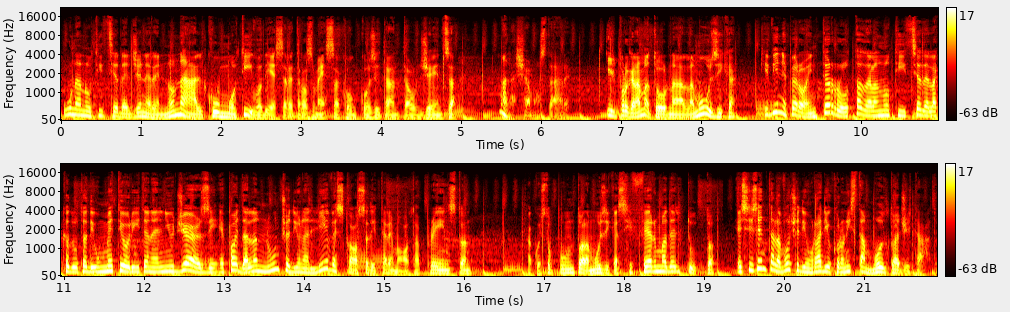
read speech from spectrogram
una notizia del genere non ha alcun motivo di essere trasmessa con così tanta urgenza ma lasciamo stare. Il programma torna alla musica, che viene però interrotta dalla notizia della caduta di un meteorite nel New Jersey e poi dall'annuncio di una lieve scossa di terremoto a Princeton. A questo punto la musica si ferma del tutto e si sente la voce di un radiocronista molto agitato.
